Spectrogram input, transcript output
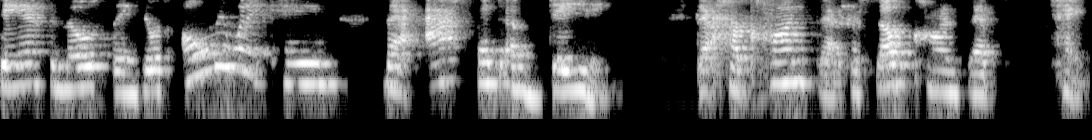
dance and those things. It was only when it came to that aspect of dating that her concept, her self concept tanked.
